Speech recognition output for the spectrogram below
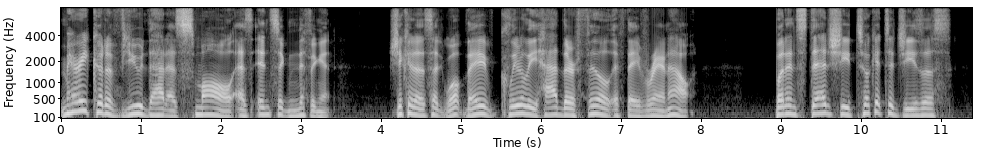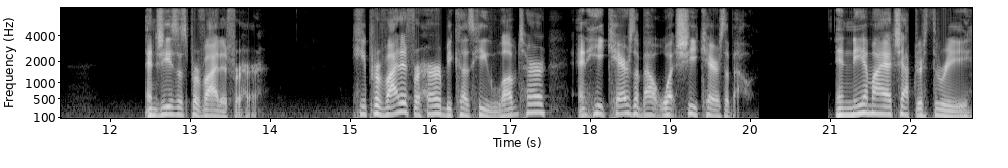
Mary could have viewed that as small, as insignificant. She could have said, Well, they've clearly had their fill if they've ran out. But instead, she took it to Jesus, and Jesus provided for her. He provided for her because he loved her and he cares about what she cares about. In Nehemiah chapter 3,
